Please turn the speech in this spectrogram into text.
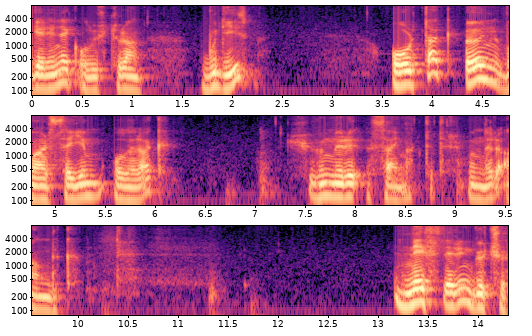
gelenek oluşturan Budizm ortak ön varsayım olarak şunları saymaktadır. Bunları andık. Nefslerin göçü.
